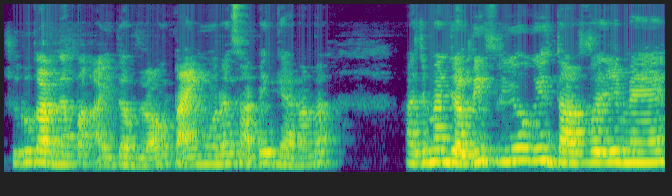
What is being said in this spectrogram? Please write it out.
ਸ਼ੁਰੂ ਕਰਦੇ ਹਾਂ ਆਪਾਂ ਅੱਜ ਦਾ ਵਲੌਗ ਟਾਈਮ ਹੋ ਰਿਹਾ 11:30 ਦਾ। ਅੱਜ ਮੈਂ ਜਲਦੀ ਫ੍ਰੀ ਹੋ ਗਈ 10 ਵਜੇ ਮੈਂ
